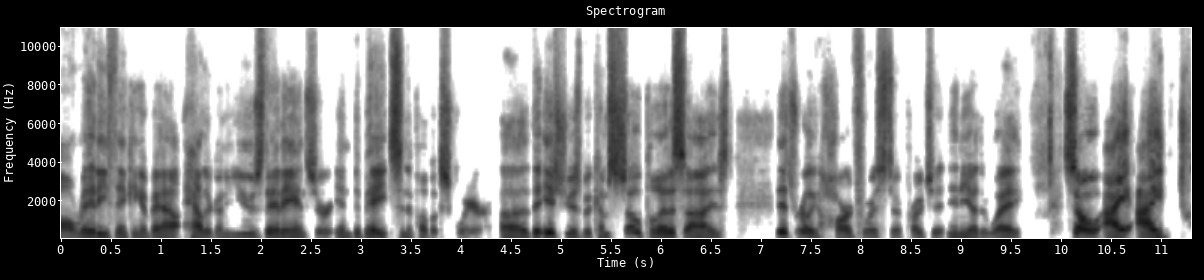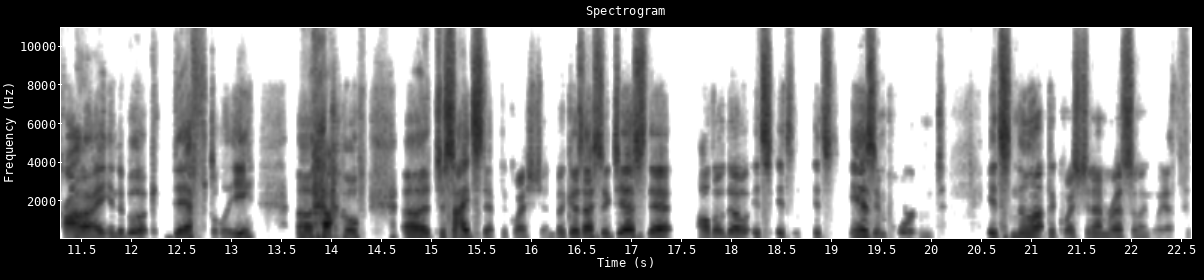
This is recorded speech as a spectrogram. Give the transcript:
already thinking about how they're going to use that answer in debates in the public square. Uh, the issue has become so politicized it's really hard for us to approach it any other way. So I, I try in the book deftly, uh, I hope, uh, to sidestep the question because I suggest that although though it's it's it's is important, it's not the question I'm wrestling with.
